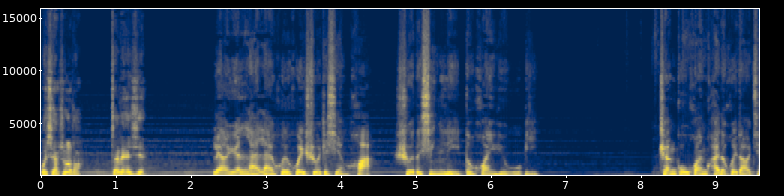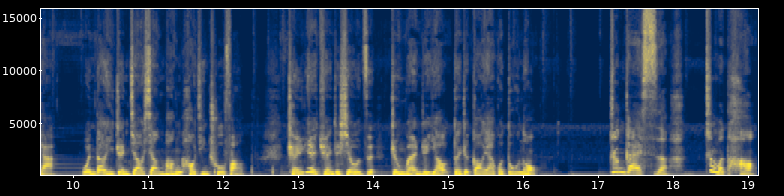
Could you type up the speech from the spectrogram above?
我下车了，再联系。两人来来回回说着闲话，说的心里都欢愉无比。陈谷欢快地回到家，闻到一阵焦香，忙跑进厨房。陈月卷着袖子，正弯着腰对着高压锅嘟哝：“真该死，这么烫，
